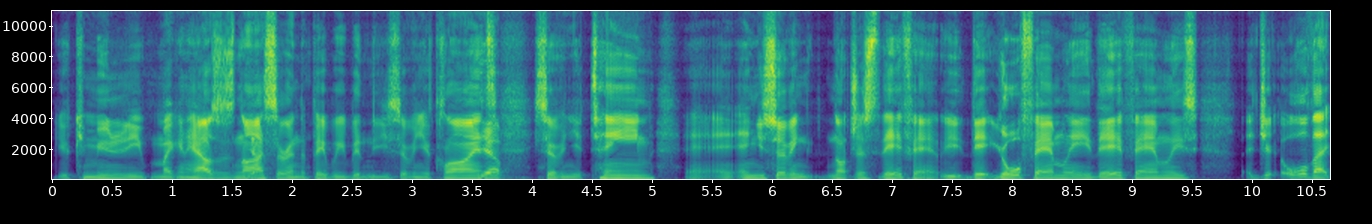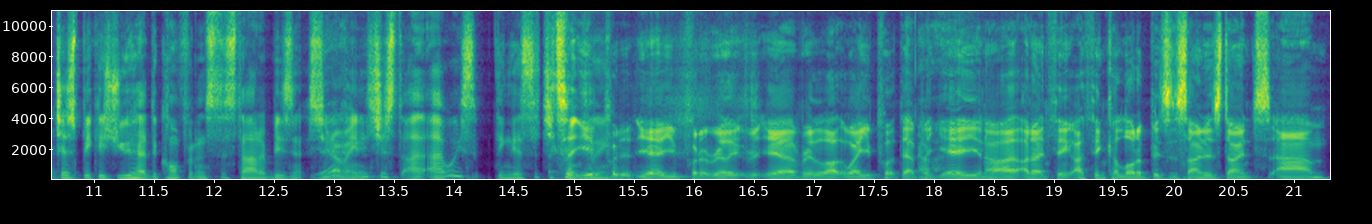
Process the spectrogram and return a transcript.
your community, making houses nicer, and the people you've been, you're serving your clients, Yep. serving your team, and, and you're serving not just their family, their, your family, their families. All that just because you had the confidence to start a business. You know what I mean? It's just I, I always think there's such a So cool you thing. put it, yeah, you put it really, yeah, I really like the way you put that. But yeah, you know, I, I don't think I think a lot of business owners don't um,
